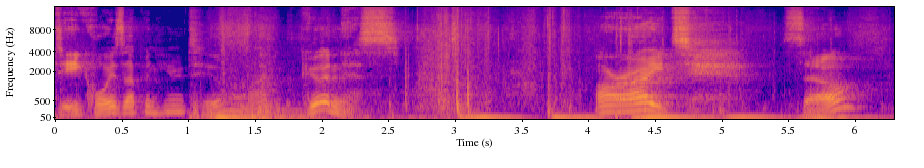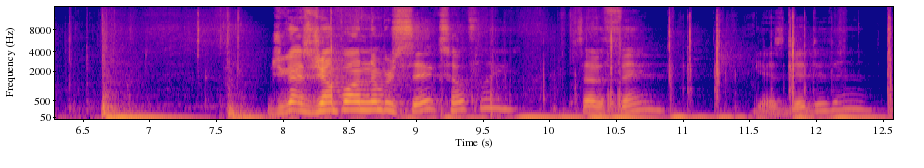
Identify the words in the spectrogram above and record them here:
Decoys up in here too. My goodness. All right. So, did you guys jump on number six, hopefully? Is that a thing? You guys did do that?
